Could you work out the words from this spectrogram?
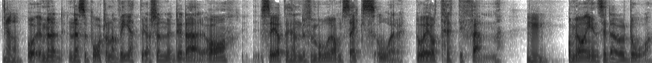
ja, Och jag menar, när supportrarna vet det och känner det där, ja, säg att det händer för Mora om sex år, då är jag 35. mm. Om jag inser där och då,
